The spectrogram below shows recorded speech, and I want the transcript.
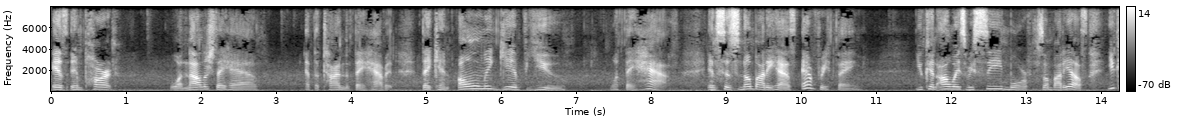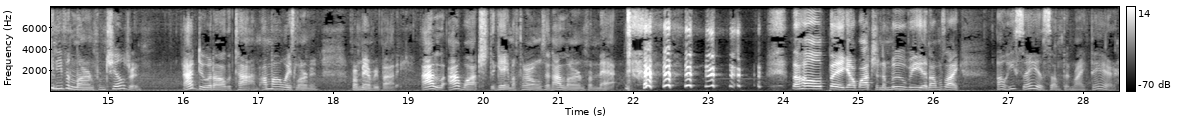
is impart what knowledge they have at the time that they have it. They can only give you what they have. And since nobody has everything, you can always receive more from somebody else. You can even learn from children. I do it all the time. I'm always learning from everybody. I, I watch the Game of Thrones and I learned from that. the whole thing. I'm watching the movie and I was like, oh, he's saying something right there.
